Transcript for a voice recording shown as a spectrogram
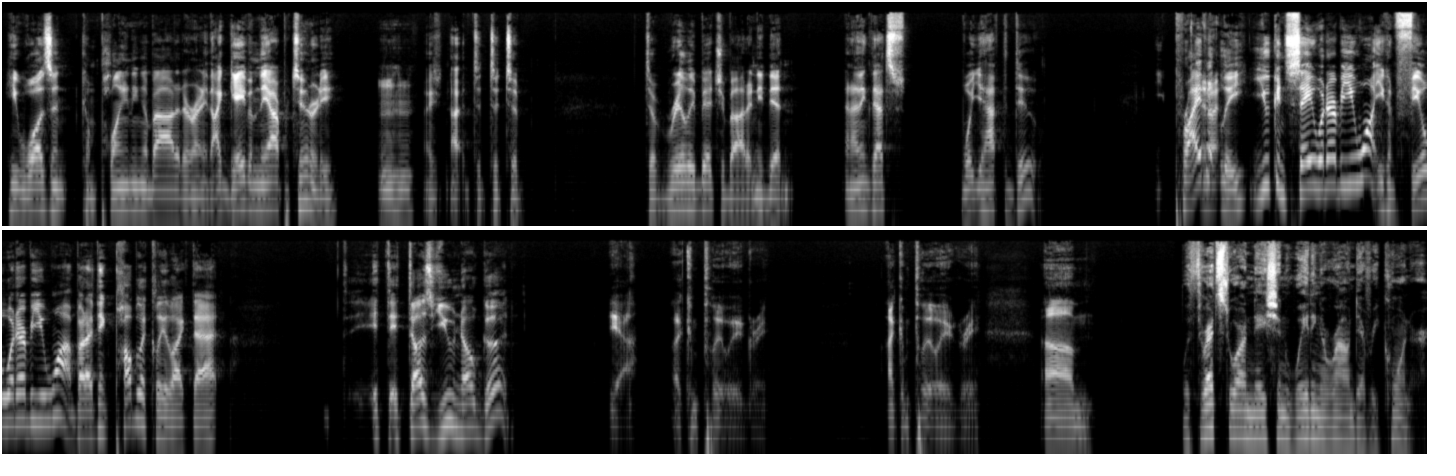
He wasn't complaining about it or anything. I gave him the opportunity mm-hmm. I, I, to, to to to really bitch about it, and he didn't. And I think that's what you have to do. Privately, you can say whatever you want, you can feel whatever you want, but I think publicly like that, it it does you no good. Yeah, I completely agree. I completely agree. Um, With threats to our nation waiting around every corner,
